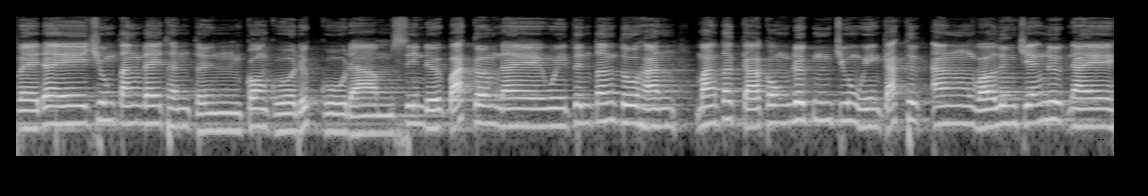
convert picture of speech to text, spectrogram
về đây, chúng tăng đây thanh tình, con của Đức Cù Đàm, xin được bát cơm này, nguyện tinh tấn tu hành, mang tất cả công đức, chú nguyện các thức ăn vào lưng chén nước này.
